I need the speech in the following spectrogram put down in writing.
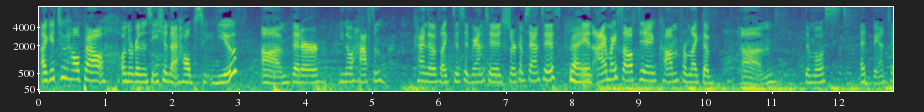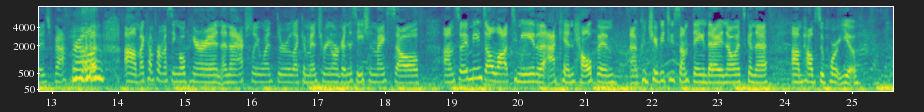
I get to help out an organization that helps youth um, that are, you know, have some kind of like disadvantaged circumstances. Right. And I myself didn't come from like the um, the most advantage background. um, I come from a single parent, and I actually went through like a mentoring organization myself. Um, so it means a lot to me that I can help and uh, contribute to something that I know it's going to um, help support you.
